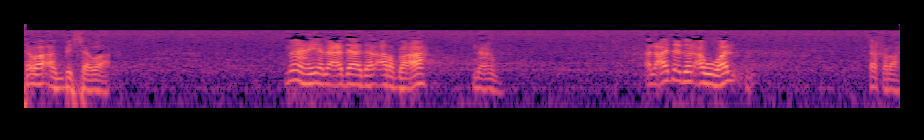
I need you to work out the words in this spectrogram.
سواء بسواء. ما هي الأعداد الأربعة؟ نعم. العدد الأول اقرأ.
